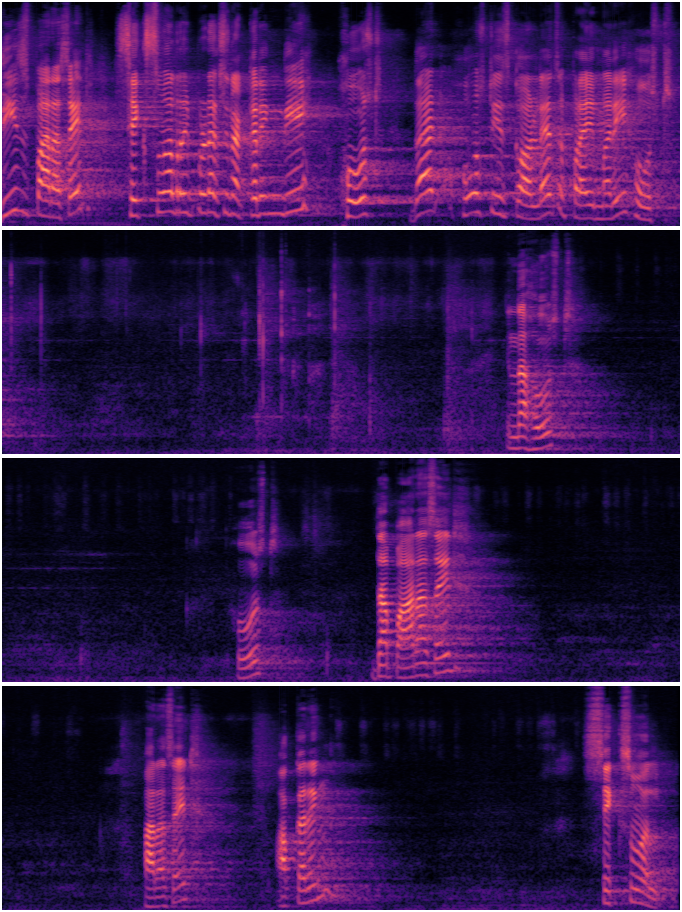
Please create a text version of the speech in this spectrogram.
these parasite sexual reproduction occurring the host that host is called as primary host. In the host host. The parasite. Parasite. Occurring. Sexual.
